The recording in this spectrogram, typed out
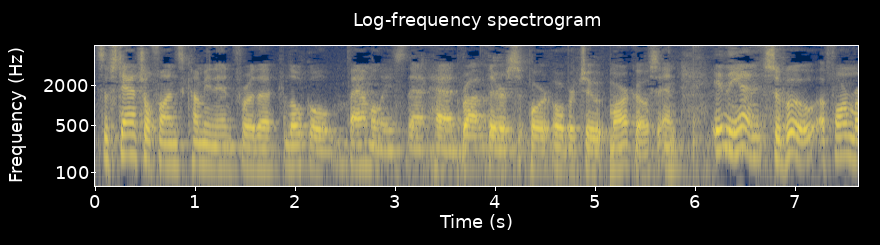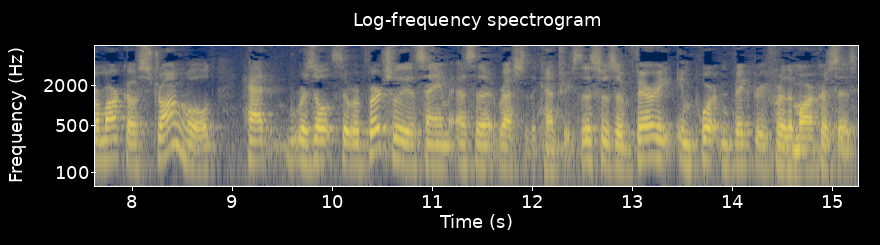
substantial funds coming in for the local families that had brought their support over to Marcos. And in the end, Cebu, a former Marcos stronghold, had results that were virtually the same as the rest of the country. So this was a very important victory for the Marcoses.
